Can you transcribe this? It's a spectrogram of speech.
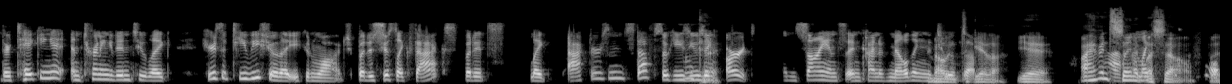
they're taking it and turning it into like here's a TV show that you can watch, but it's just like facts, but it's like actors and stuff. So he's Okay. using art and science and kind of melding the two of them. together. Yeah, I haven't Yeah, seen it I'm like, myself, cool.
